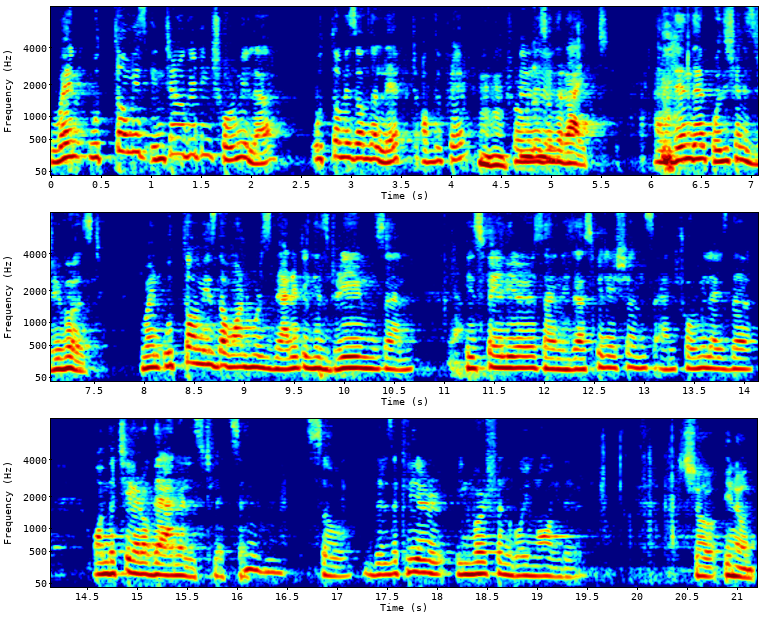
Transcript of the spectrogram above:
When Uttam is interrogating Sharmila, Uttam is on the left of the frame, mm-hmm. Sharmila mm-hmm. is on the right. And then their position is reversed. When Uttam is the one who is narrating his dreams and yeah. his failures and his aspirations, and Sharmila is the on the chair of the analyst, let's say. Mm-hmm. So there is a clear inversion going on there. So, you know,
